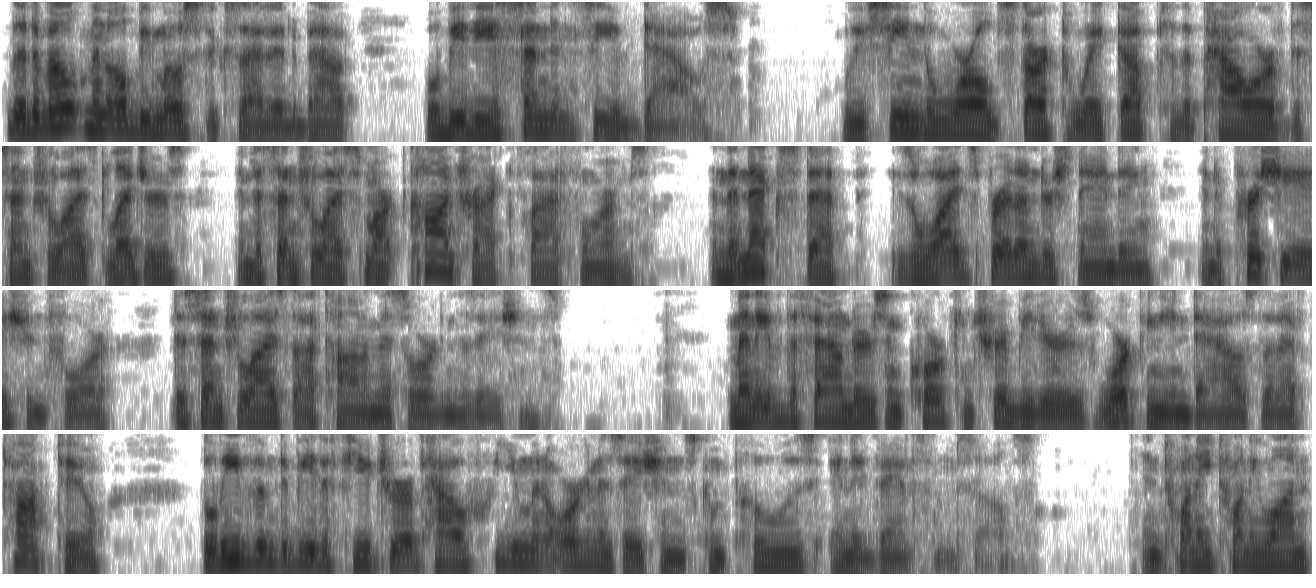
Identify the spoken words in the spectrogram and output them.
the development I'll be most excited about will be the ascendancy of DAOs. We've seen the world start to wake up to the power of decentralized ledgers and decentralized smart contract platforms, and the next step is widespread understanding and appreciation for decentralized autonomous organizations. Many of the founders and core contributors working in DAOs that I've talked to believe them to be the future of how human organizations compose and advance themselves. In 2021,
